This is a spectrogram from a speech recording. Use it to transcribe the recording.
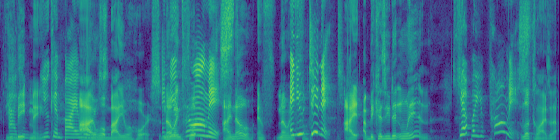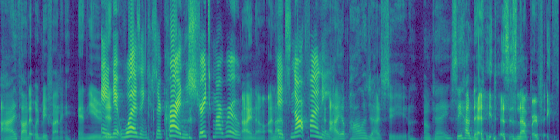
if you I beat can- me, You can buy a horse. I will buy you a horse. And knowing you fu- promised. I know, and f- knowing And you fu- didn't. I- because you didn't win. Yeah, but you promised. Look, Eliza, I thought it would be funny, and you and didn't. it wasn't because I cried and straight to my room. I know, and I It's not funny. I apologize to you. Okay, see how Daddy does is not perfect.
